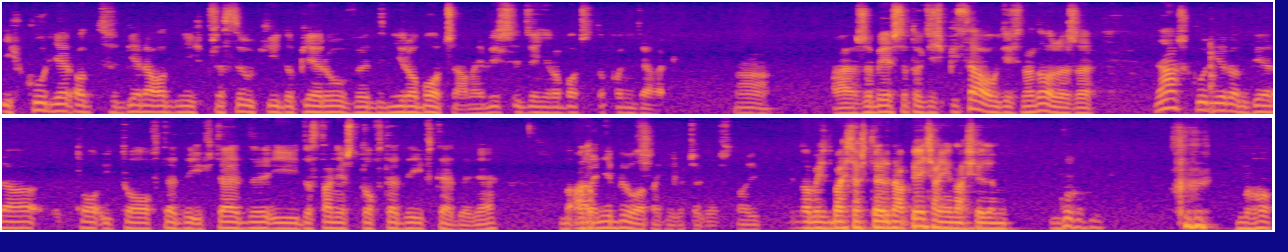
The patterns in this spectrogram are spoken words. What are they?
ich kurier odbiera od nich przesyłki dopiero w dni robocze, a najbliższy dzień roboczy to poniedziałek. A, A żeby jeszcze to gdzieś pisało, gdzieś na dole, że nasz kurier odbiera to i to wtedy i wtedy i dostaniesz to wtedy i wtedy, nie? No ale nie było takiego czegoś. No i powinno być 24 na 5, a nie na 7. no.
